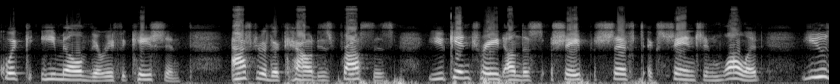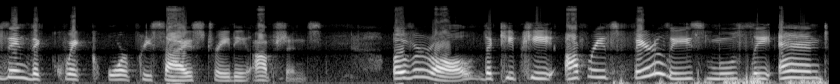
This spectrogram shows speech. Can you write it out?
quick email verification. After the account is processed you can trade on the shapeshift exchange in wallet using the quick or precise trading options Overall, the KeepKey operates fairly smoothly and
